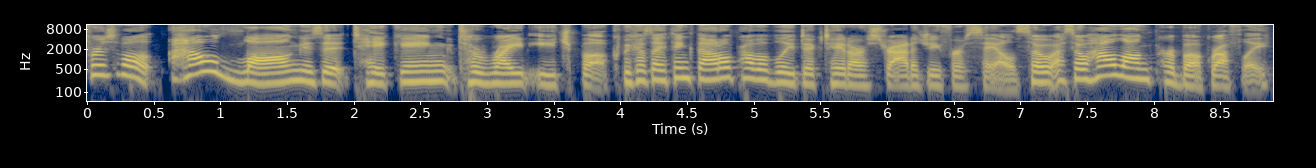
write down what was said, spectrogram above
first of all, how long is it taking to write each book? Because I think that'll probably dictate our strategy for sales. So, so how long per book, roughly?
